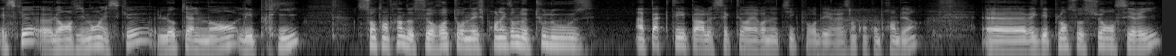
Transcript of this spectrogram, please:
Est-ce que, euh, Laurent Vimon, est-ce que localement, les prix sont en train de se retourner Je prends l'exemple de Toulouse, impacté par le secteur aéronautique pour des raisons qu'on comprend bien. Euh, avec des plans sociaux en série.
